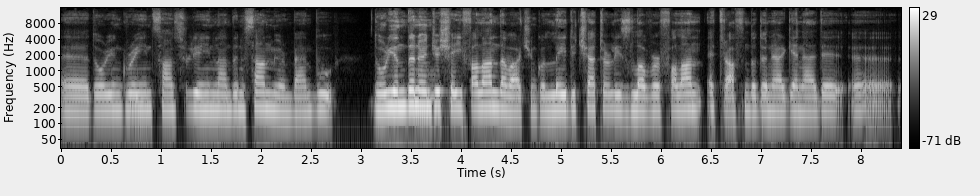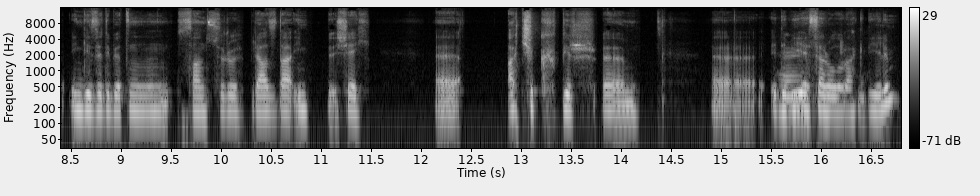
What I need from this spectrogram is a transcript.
e, Dorian Gray'in sansürlü yayınlandığını sanmıyorum ben. Bu Dorian'dan önce şey falan da var çünkü Lady Chatterley's Lover falan etrafında döner genelde e, İngiliz edebiyatının sansürü biraz daha şey e, açık bir e, e, edebi evet. eser olarak diyelim.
